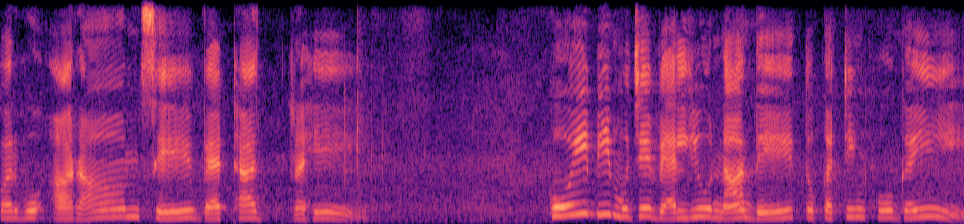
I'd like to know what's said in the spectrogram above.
पर वो आराम से बैठा रहे। कोई भी मुझे वैल्यू ना दे तो कटिंग हो गई।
